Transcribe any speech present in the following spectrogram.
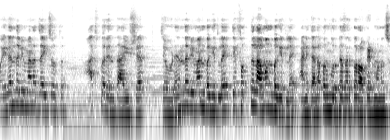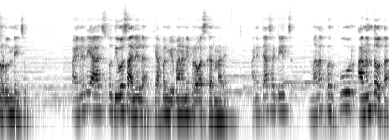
पहिल्यांदा विमानात जायचं होतं. आजपर्यंत आयुष्यात जेवढ्यांदा विमान बघितलंय ते फक्त लांबून बघितलंय आणि त्याला पण मूर्खासारखं रॉकेट म्हणून सोडून द्यायचो. फायनली आज तो दिवस आलेला की आपण विमानाने प्रवास करणार आहे. आणि त्यासाठीच मनात भरपूर आनंद होता.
